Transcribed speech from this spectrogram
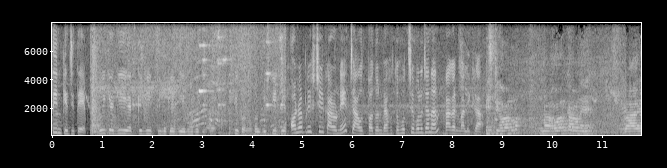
তিন কেজিতে। দুই কেজি এক কেজি তিন কেজি এইভাবে দিতে কি করব? অনাবৃষ্টির কারণে চা উৎপাদন ব্যাহত হচ্ছে বলে জানান বাগান মালিকরা। বৃষ্টি হওয়ার না হওয়ার কারণে প্রায়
